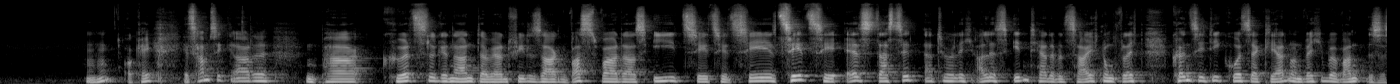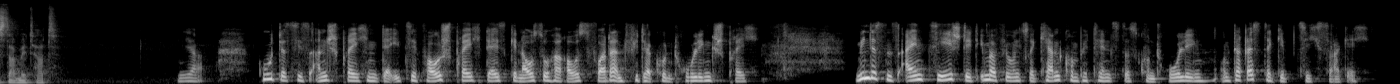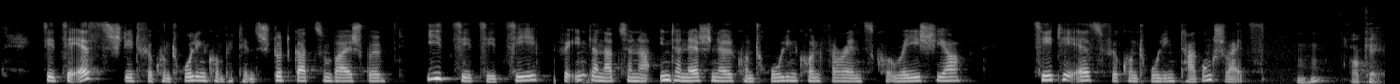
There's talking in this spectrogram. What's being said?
Mhm, okay, jetzt haben Sie gerade ein paar Kürzel genannt. Da werden viele sagen, was war das ICCC, CCS? Das sind natürlich alles interne Bezeichnungen. Vielleicht können Sie die kurz erklären und welche Bewandtnis es damit hat. Ja, gut, dass Sie es ansprechen. Der ICV-Sprech, der ist genauso herausfordernd wie der Controlling-Sprech. Mindestens ein C steht immer für unsere Kernkompetenz, das Controlling, und der Rest ergibt sich, sage ich. CCS steht für Controlling-Kompetenz Stuttgart zum Beispiel, ICCC für International, International Controlling Conference Croatia, CTS für Controlling Tagung Schweiz. Mhm. Okay,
